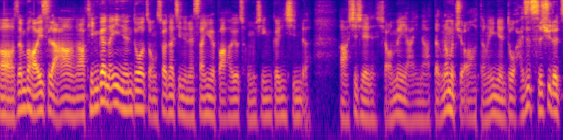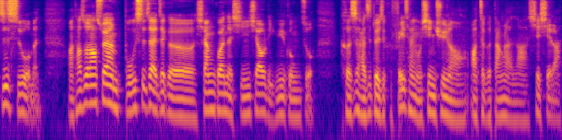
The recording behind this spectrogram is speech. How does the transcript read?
哦，真不好意思啦啊啊，停更了一年多，总算在今年的三月八号又重新更新了。啊，谢谢小妹雅音啊，等那么久啊，等了一年多，还是持续的支持我们啊。他说他虽然不是在这个相关的行销领域工作，可是还是对这个非常有兴趣哦。啊，这个当然啦，谢谢啦。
